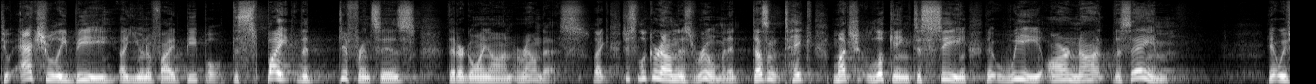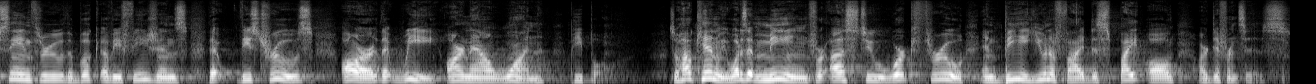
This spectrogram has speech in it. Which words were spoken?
to actually be a unified people, despite the differences that are going on around us. Like, just look around this room, and it doesn't take much looking to see that we are not the same. Yet we've seen through the book of Ephesians that these truths are that we are now one people. So, how can we? What does it mean for us to work through and be unified despite all our differences?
